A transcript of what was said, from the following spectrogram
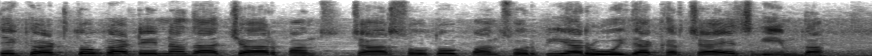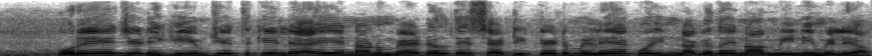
ਤੇ ਘੱਟ ਤੋਂ ਘੱਟ ਇਹਨਾਂ ਦਾ 4-5 400 ਤੋਂ 500 ਰੁਪਿਆ ਰੋਜ਼ ਦਾ ਖਰਚਾ ਹੈ ਇਸ ਗੇਮ ਦਾ। ਔਰ ਇਹ ਜਿਹੜੀ ਗੇਮ ਜਿੱਤ ਕੇ ਲਿਆਏ, ਇਹਨਾਂ ਨੂੰ ਮੈਡਲ ਤੇ ਸਰਟੀਫਿਕੇਟ ਮਿਲੇ ਆ, ਕੋਈ ਨਗਦ ਇਨਾਮੀ ਨਹੀਂ ਮਿਲਿਆ।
